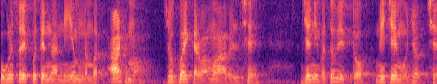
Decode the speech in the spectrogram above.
ઓગણીસો એકોતેરના નિયમ નંબર આઠમાં જોગવાઈ કરવામાં આવેલ છે, જેની વધુ વિગતો નીચે મુજબ છે.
